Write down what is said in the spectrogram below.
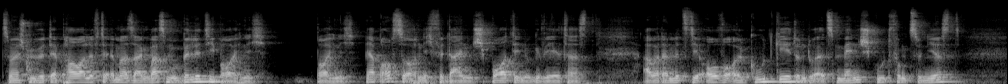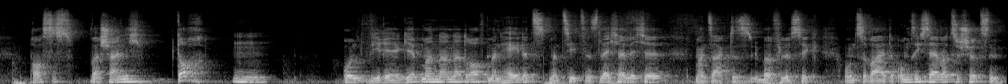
Zum Beispiel wird der Powerlifter immer sagen, was, Mobility brauche ich nicht. Brauche ich nicht. Ja, brauchst du auch nicht für deinen Sport, den du gewählt hast. Aber damit es dir overall gut geht und du als Mensch gut funktionierst, brauchst du es wahrscheinlich doch. Und wie reagiert man dann darauf? Man hatet es, man zieht es ins Lächerliche, man sagt, es ist überflüssig und so weiter, um sich selber zu schützen.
